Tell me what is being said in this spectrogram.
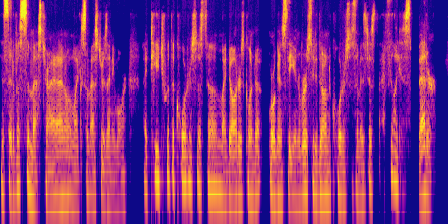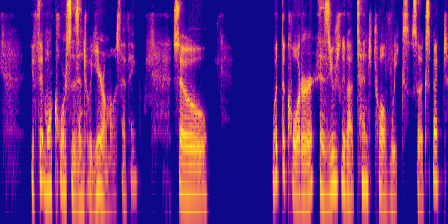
instead of a semester. I, I don't like semesters anymore. I teach with the quarter system. My daughter's going to Oregon State University. They're on the quarter system. It's just, I feel like it's better. You fit more courses into a year almost, I think. So with the quarter is usually about 10 to 12 weeks. So expect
